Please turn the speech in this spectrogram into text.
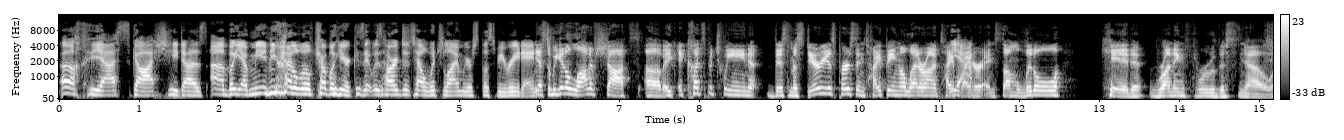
Oh, yes, gosh, he does. Um, but yeah, me and you had a little trouble here because it was hard to tell which line we were supposed to be reading. Yeah, so we get a lot of shots of it, it cuts between this mysterious person typing a letter on a typewriter and some little kid running through the snow.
